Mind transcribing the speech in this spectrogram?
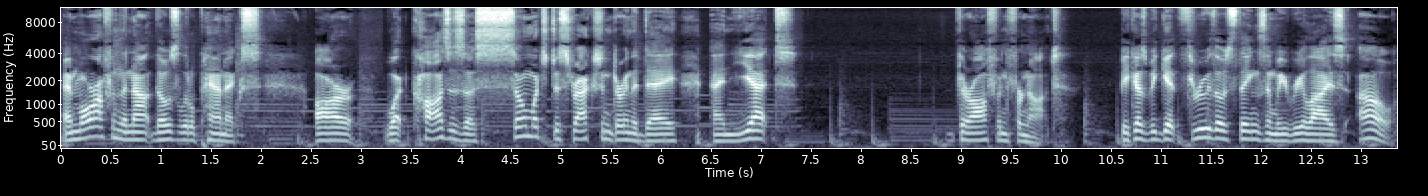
And more often than not, those little panics are what causes us so much distraction during the day, and yet they're often for naught. Because we get through those things and we realize, oh,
